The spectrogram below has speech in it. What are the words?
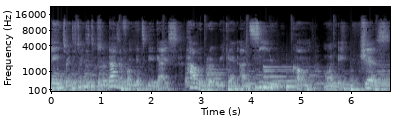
in 2022. So that's it from me today, guys. Have a great weekend and see you come Monday. Cheers.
